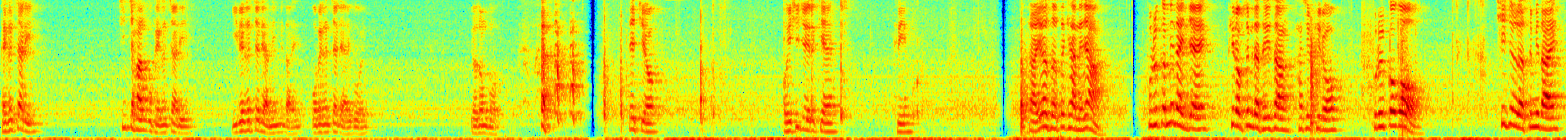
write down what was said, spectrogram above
100원짜리 진짜 한국 100원짜리 200원짜리 아닙니다. 500원짜리 아니고 요 정도. 됐지요? 보이시죠? 이렇게 크림. 자, 이어서 어떻게 하느냐? 불을 끕니다. 이제 필요 없습니다. 더 이상 하실 필요. 불을 끄고 치즈를 넣습니다.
